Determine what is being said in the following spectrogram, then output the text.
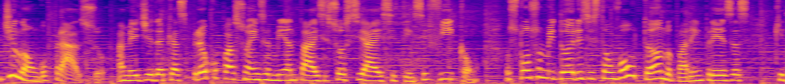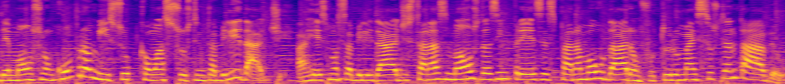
de longo prazo. À medida que as preocupações ambientais e sociais se intensificam, os consumidores estão voltando para empresas que demonstram compromisso com a sustentabilidade. A responsabilidade está nas mãos das empresas para moldar um futuro mais sustentável,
